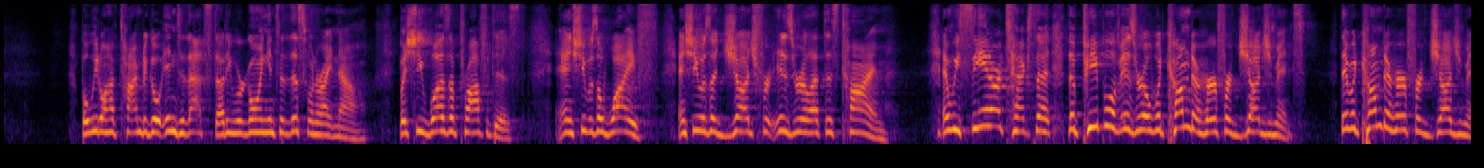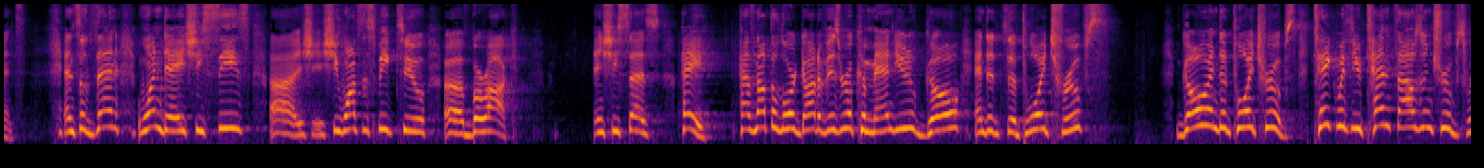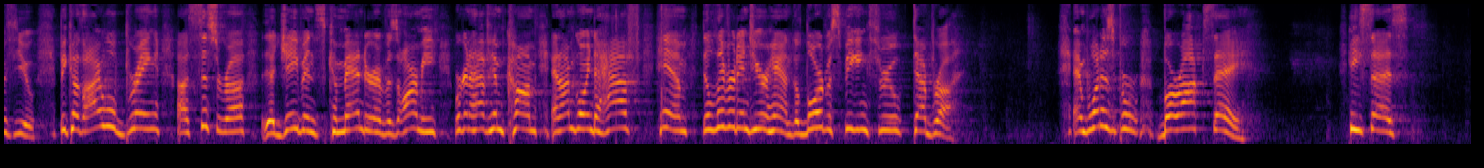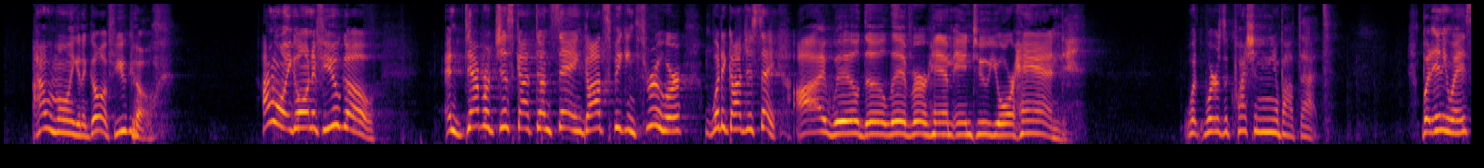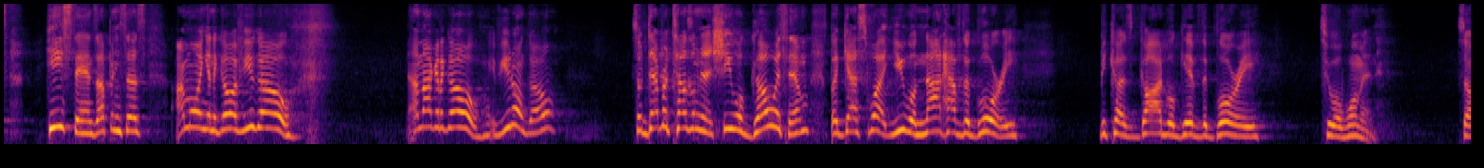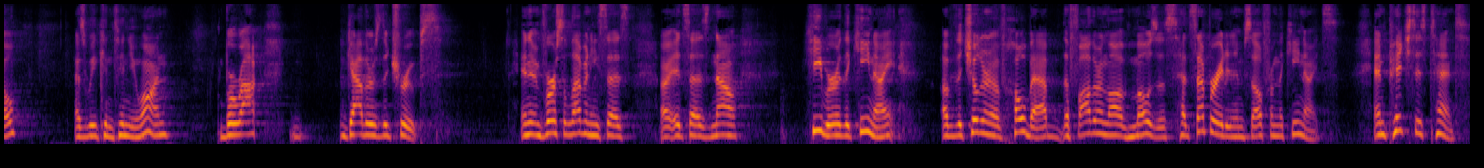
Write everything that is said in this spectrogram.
But we don't have time to go into that study. We're going into this one right now. But she was a prophetess, and she was a wife, and she was a judge for Israel at this time. And we see in our text that the people of Israel would come to her for judgment. They would come to her for judgment. And so then one day she sees, uh, she, she, wants to speak to uh, Barak. And she says, Hey, has not the Lord God of Israel commanded you to go and to deploy troops? Go and deploy troops. Take with you 10,000 troops with you, because I will bring uh, Sisera, uh, Jabin's commander of his army. We're going to have him come, and I'm going to have him delivered into your hand. The Lord was speaking through Deborah. And what does Bar- Barak say? He says, I'm only going to go if you go. I'm only going if you go. And Deborah just got done saying, God speaking through her, what did God just say? I will deliver him into your hand. What, where's the questioning about that? But, anyways, he stands up and he says, I'm only going to go if you go. I'm not going to go if you don't go. So Deborah tells him that she will go with him, but guess what? You will not have the glory because God will give the glory to a woman. So, as we continue on, Barak gathers the troops. And in verse 11, he says, uh, it says, Now Heber the Kenite of the children of Hobab, the father in law of Moses, had separated himself from the Kenites and pitched his tent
